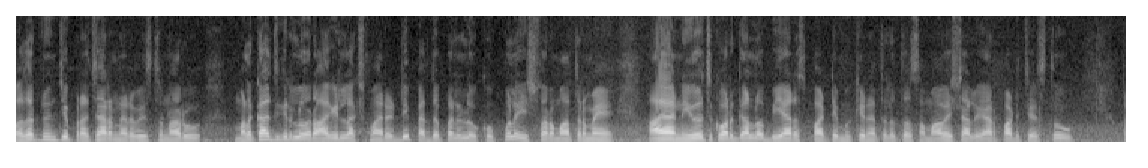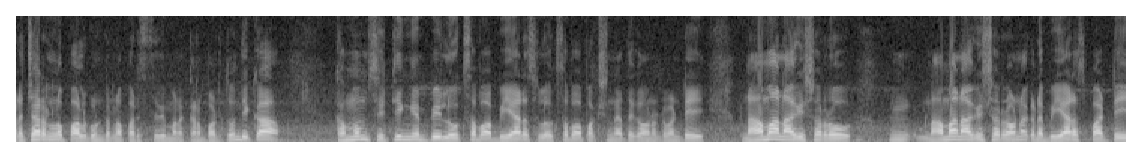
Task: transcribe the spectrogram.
మొదటి నుంచి ప్రచారం నిర్వహిస్తున్నారు. మల్కాజ్గిరిలో రాగిడి లక్ష్మారెడ్డి పెద్దపల్లిలో కొప్పుల ఈశ్వర్ మాత్రమే ఆయా నియోజకవర్గాల్లో బీఆర్ఎస్ పార్టీ ముఖ్య నేతలతో సమావేశాలు ఏర్పాటు చేస్తూ ప్రచారంలో పాల్గొంటున్న పరిస్థితి మనకు కనపడుతుంది. ఇక Khammam sitting MP Lok Sabha BRS Lok Sabha పక్ష నేతగా ఉన్నటువంటి నామా నాగేశ్వరరావు నామా నాగేశ్వరరావును అక్కడ బీఆర్ఎస్ పార్టీ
